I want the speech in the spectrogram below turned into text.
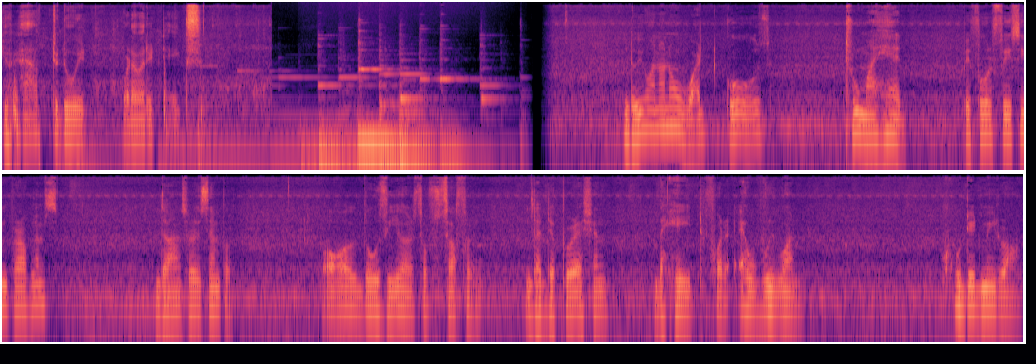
You have to do it whatever it takes. Do you wanna know what goes through my head before facing problems? The answer is simple. All those years of suffering, the depression, the hate for everyone who did me wrong,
